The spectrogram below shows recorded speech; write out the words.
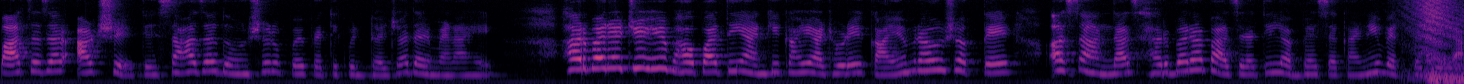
पाच हजार आठशे ते सहा हजार दोनशे रुपये प्रति क्विंटलच्या दरम्यान आहे. हरभऱ्याची ही भावपाती आणखी काही आठवडे कायम राहू शकते असा अंदाज हरभरा बाजारातील अभ्यासकांनी व्यक्त केला.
